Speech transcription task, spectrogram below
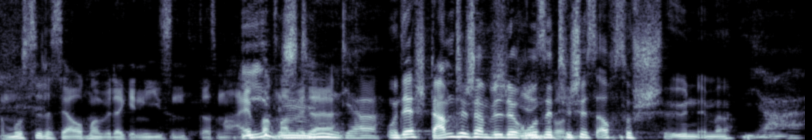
Man musste das ja auch mal wieder genießen, dass man einfach mal Eben. wieder Stimmt, ja. Und der Stammtisch am Wilde Rose. Tisch ist auch so schön immer. Ja.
